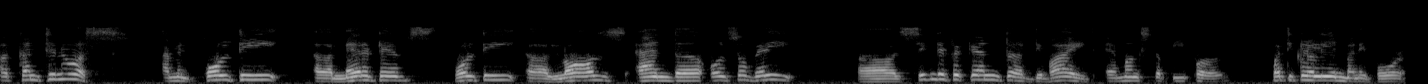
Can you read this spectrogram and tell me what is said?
a continuous, I mean, faulty uh, narratives, faulty uh, laws, and uh, also very uh, significant uh, divide amongst the people, particularly in Manipur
